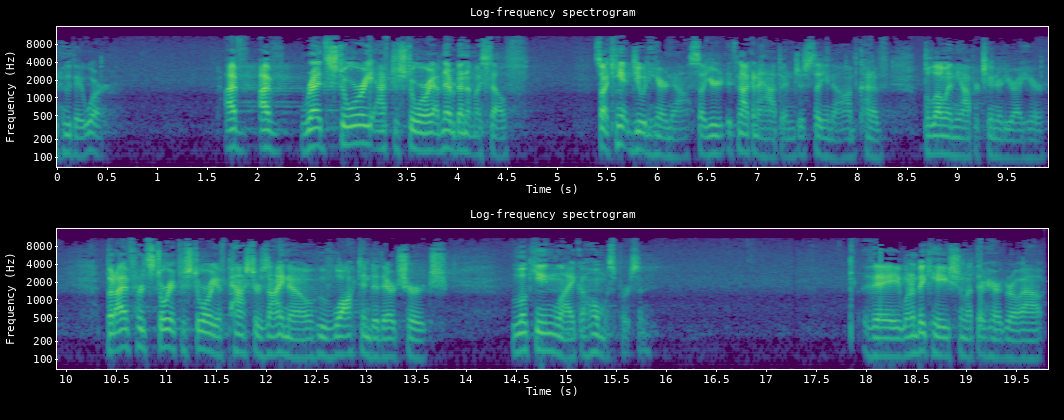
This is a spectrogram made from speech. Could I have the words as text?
on who they were. I've, I've read story after story. I've never done it myself. So I can't do it here now. So it's not going to happen, just so you know. I'm kind of blowing the opportunity right here. But I've heard story after story of pastors I know who've walked into their church looking like a homeless person. They went on vacation, let their hair grow out.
